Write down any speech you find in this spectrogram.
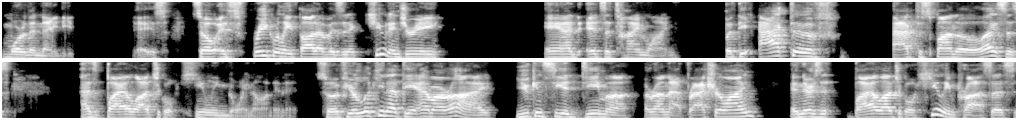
more than 90 days. So it's frequently thought of as an acute injury and it's a timeline. But the active active spondylolysis has biological healing going on in it. So if you're looking at the MRI, you can see edema around that fracture line and there's a biological healing process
